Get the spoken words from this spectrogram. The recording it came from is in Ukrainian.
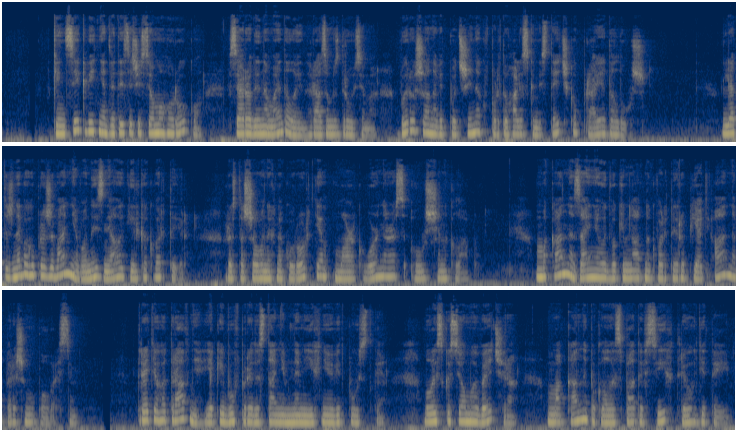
В кінці квітня 2007 року вся родина Медалейн разом з друзями вирушила на відпочинок в португальське містечко Прая да Луш. Для тижневого проживання вони зняли кілька квартир, розташованих на курорті Mark Warner's Ocean Club. Макканна зайняли двокімнатну квартиру 5А на першому поверсі. 3 травня, який був передостаннім днем їхньої відпустки, близько сьомої вечора Макканни поклали спати всіх трьох дітей.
